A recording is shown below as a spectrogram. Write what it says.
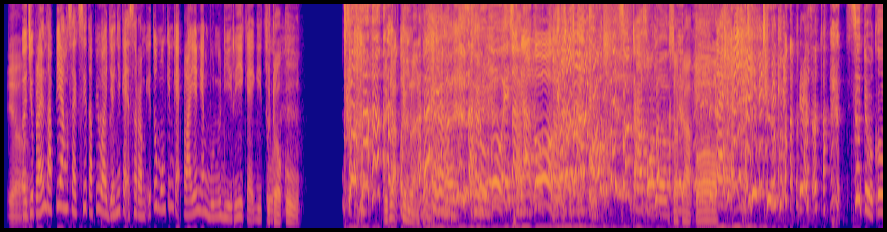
Iya. baju pelayan tapi yang seksi tapi wajahnya kayak serem itu mungkin kayak pelayan yang bunuh diri kayak gitu Sudoku. Itu lah game lah. Sadoko, eh sadako Sodako. Sodako. Sodoko.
